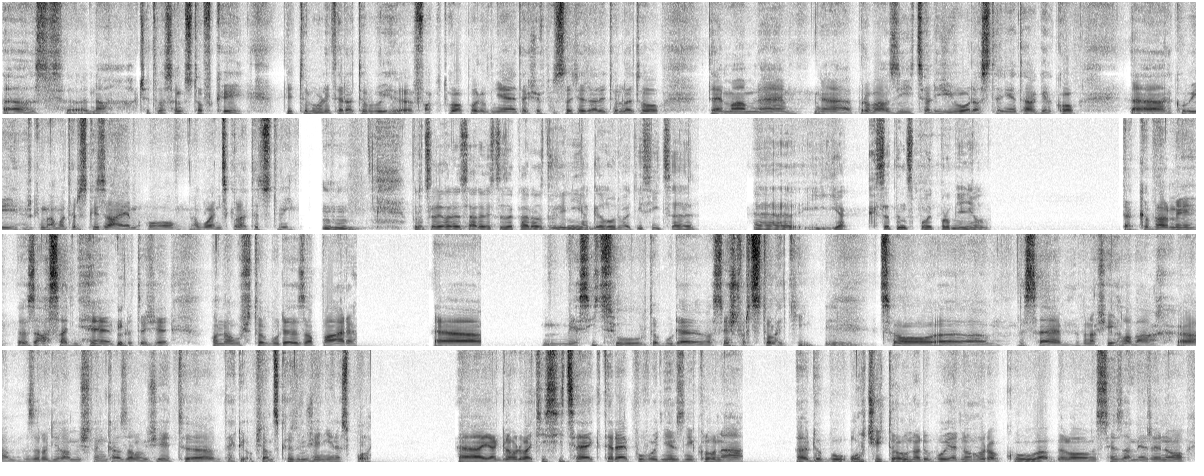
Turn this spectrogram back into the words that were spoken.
Eh, na, četl jsem stovky titulů literaturu, faktů a podobně, takže v podstatě tady tohleto téma mne provází celý život a stejně tak jako takový, řekněme, amatérský zájem o vojenské letectví. Mm-hmm. V roce 1999 jste zakládal Združení Jagelo 2000. Eh, jak se ten spolek proměnil? Tak velmi zásadně, protože ono už to bude za pár měsíců, to bude vlastně čtvrtstoletí, mm. co uh, se v našich hlavách uh, zrodila myšlenka založit uh, tehdy občanské združení Nespolek. Jak bylo 2000, které původně vzniklo na dobu určitou, na dobu jednoho roku a bylo vlastně zaměřeno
